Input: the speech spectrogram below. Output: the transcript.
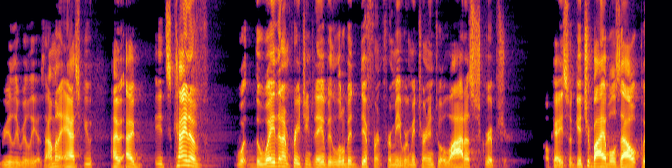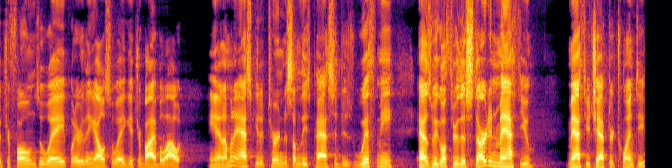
really, really is. I'm going to ask you. I, I it's kind of what the way that I'm preaching today will be a little bit different for me. We're going to turning into a lot of scripture. Okay, so get your Bibles out, put your phones away, put everything else away, get your Bible out, and I'm going to ask you to turn to some of these passages with me as we go through this. Start in Matthew, Matthew chapter 20.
